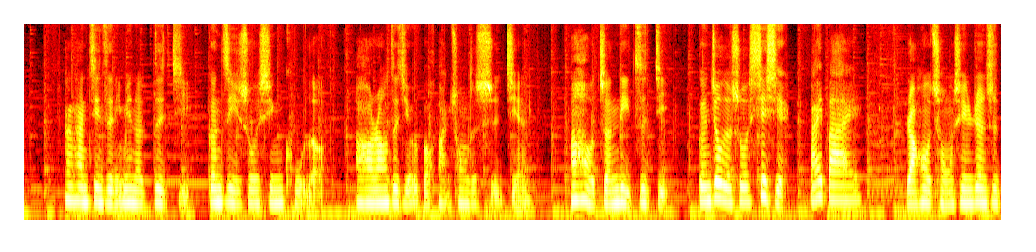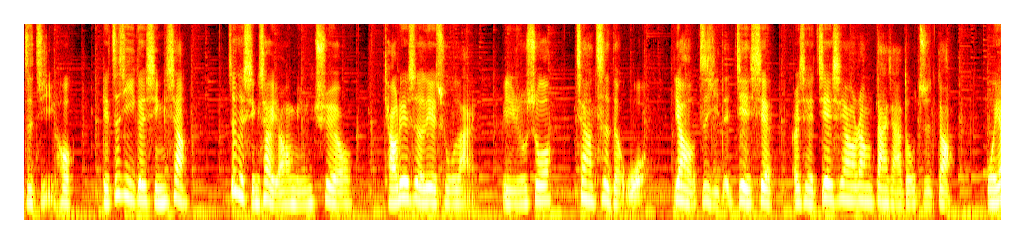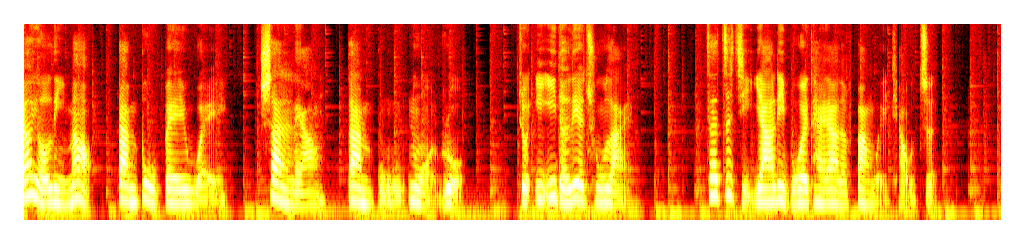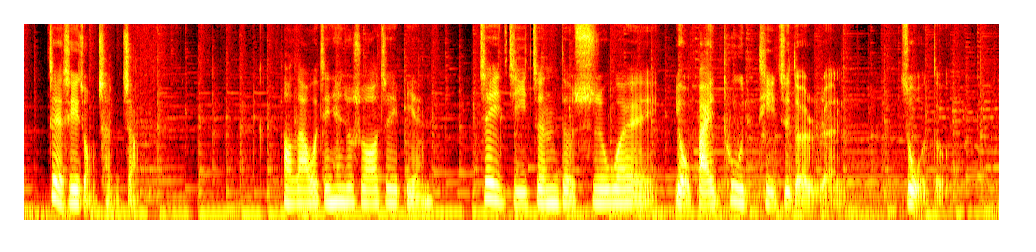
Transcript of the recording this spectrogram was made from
看看镜子里面的自己，跟自己说辛苦了，好好让自己有一个缓冲的时间，好好整理自己，跟旧的说谢谢，拜拜。然后重新认识自己以后，给自己一个形象，这个形象也要明确哦，条列式的列出来。比如说，下次的我要有自己的界限，而且界限要让大家都知道。我要有礼貌，但不卑微；善良，但不懦弱。就一一的列出来，在自己压力不会太大的范围调整，这也是一种成长。好啦，我今天就说到这边。这一集真的是为有白兔体质的人做的。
